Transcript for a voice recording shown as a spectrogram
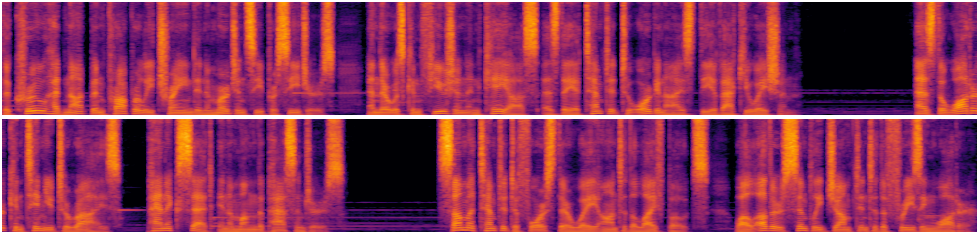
the crew had not been properly trained in emergency procedures, and there was confusion and chaos as they attempted to organize the evacuation. As the water continued to rise, panic set in among the passengers. Some attempted to force their way onto the lifeboats, while others simply jumped into the freezing water.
